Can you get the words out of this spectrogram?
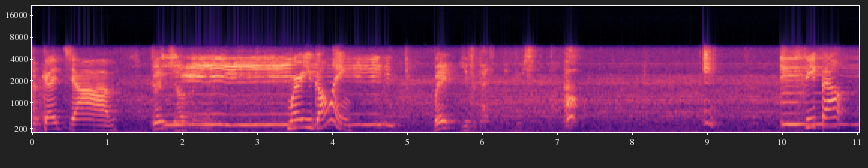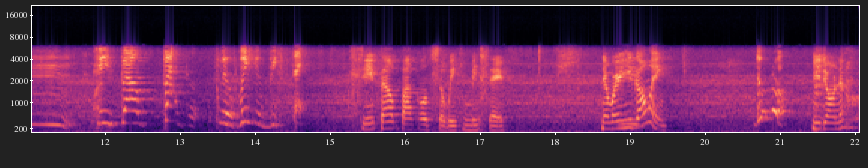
Good job. Good jumping. Where are you going? Wait, you forgot. Seatbelt. Seatbelt buckle so we can be safe. Seatbelt buckled so we can be safe. Now where are you going? Don't know. You don't know.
